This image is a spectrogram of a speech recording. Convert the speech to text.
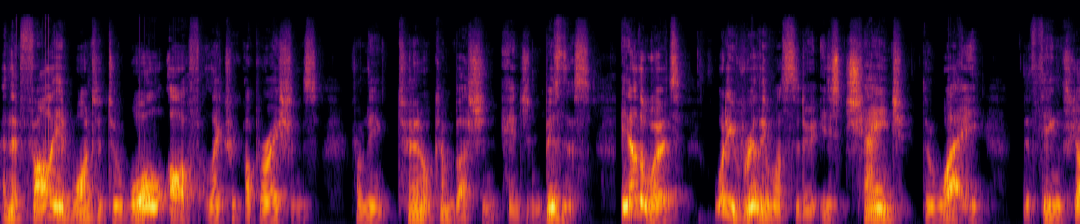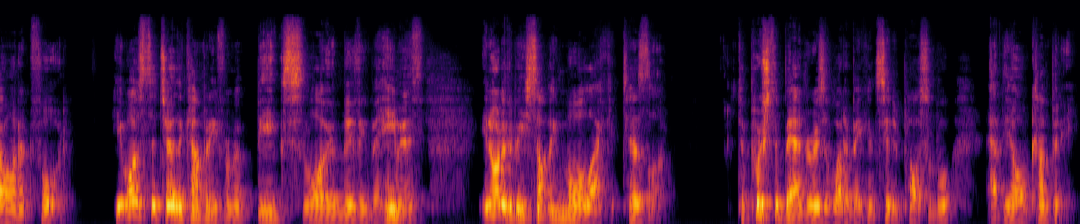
and that Farley had wanted to wall off electric operations from the internal combustion engine business. In other words, what he really wants to do is change the way that things go on at Ford. He wants to turn the company from a big, slow moving behemoth in order to be something more like Tesla, to push the boundaries of what had been considered possible at the old company.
